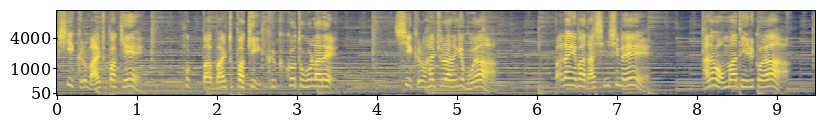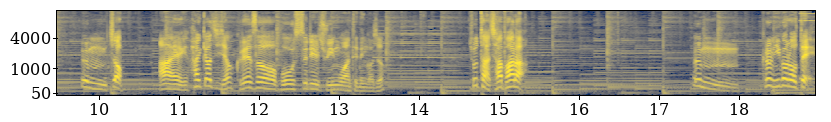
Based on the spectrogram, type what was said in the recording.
피 그럼 말뚝박기 해. 헉 마, 말뚝박기. 그, 그것도 곤란해. 씨 그럼 할 줄 아는 게 뭐야 빨랑 해봐 나 심심해. 안 하면 엄마한테 이럴 거야. 음쩝아활 껴지죠. 그래서 보스3를 주인공한테 는 거죠. 좋다 자 봐라. 음 그럼 이건 어때?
